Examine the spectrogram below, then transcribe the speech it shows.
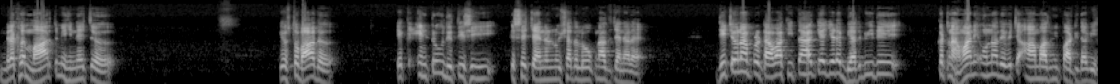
ਮੇਰਾ ਖਿਆਲ ਮਾਰਚ ਮਹੀਨੇ ਚ ਕਿ ਉਸ ਤੋਂ ਬਾਅਦ ਇੱਕ ਇੰਟਰਵਿਊ ਦਿੱਤੀ ਸੀ ਕਿਸੇ ਚੈਨਲ ਨੂੰ, ਸ਼ਾਇਦ ਲੋਕਨਾਥ ਚੈਨਲ ਹੈ ਜਿਸ 'ਚ ਉਹਨਾਂ ਪ੍ਰਗਟਾਵਾ ਕੀਤਾ ਕਿ ਜਿਹੜੇ ਬੇਅਦਬੀ ਦੇ ਘਟਨਾਵਾਂ ਨੇ, ਉਹਨਾਂ ਦੇ ਵਿੱਚ ਆਮ ਆਦਮੀ ਪਾਰਟੀ ਦਾ ਵੀ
